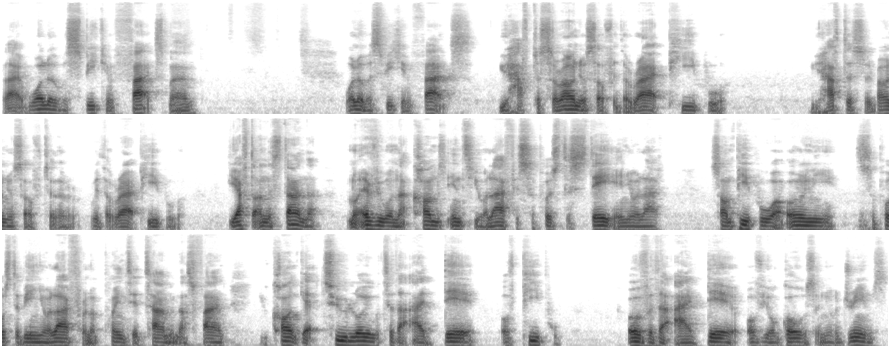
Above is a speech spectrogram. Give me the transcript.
like Wallo was speaking facts, man. Wallo was speaking facts. You have to surround yourself with the right people. You have to surround yourself to the, with the right people. You have to understand that not everyone that comes into your life is supposed to stay in your life. Some people are only supposed to be in your life for an appointed time, and that's fine. You can't get too loyal to the idea of people over the idea of your goals and your dreams.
